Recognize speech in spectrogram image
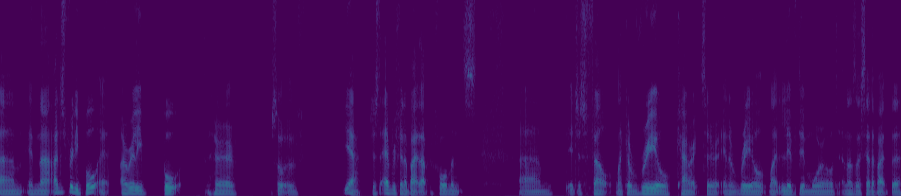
um, in that, I just really bought it. I really bought her sort of, yeah, just everything about that performance. Um, it just felt like a real character in a real, like, lived in world. And as I said about the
